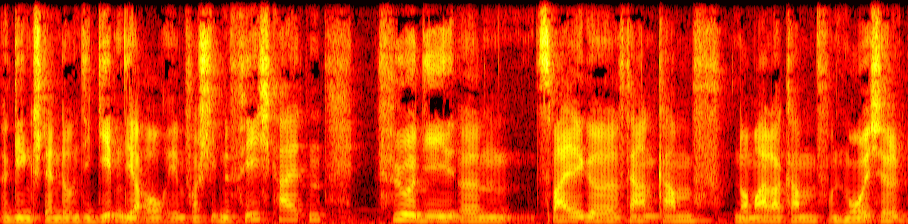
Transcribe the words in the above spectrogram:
äh, Gegenstände und die geben dir auch eben verschiedene Fähigkeiten für die ähm, Zweige Fernkampf, normaler Kampf und Meuchel.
